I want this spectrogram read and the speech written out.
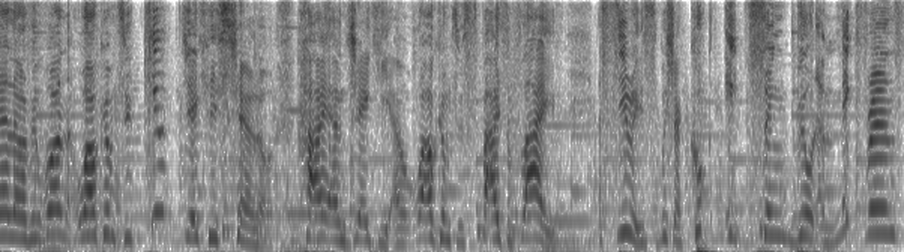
Hello everyone, welcome to Qute Jakey's channel. Hi, I'm Jakey and welcome to Spice of Life, a series which I cook, eat, sing, build and make friends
